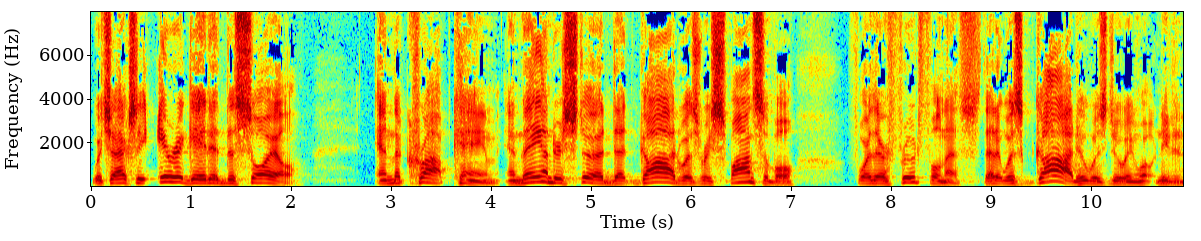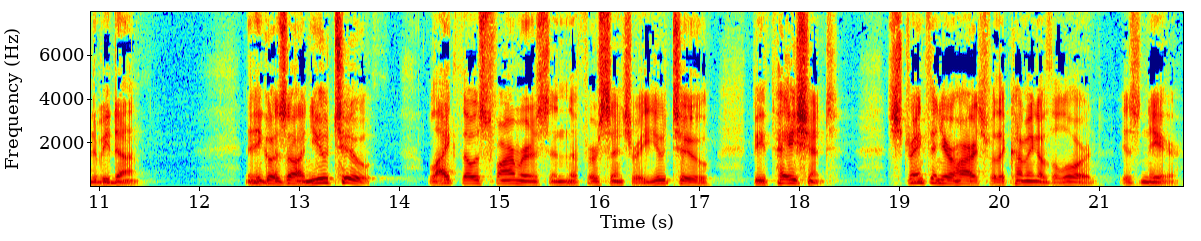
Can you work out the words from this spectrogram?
which actually irrigated the soil. And the crop came. And they understood that God was responsible for their fruitfulness, that it was God who was doing what needed to be done. Then he goes on, You too, like those farmers in the first century, you too, be patient. Strengthen your hearts, for the coming of the Lord is near.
